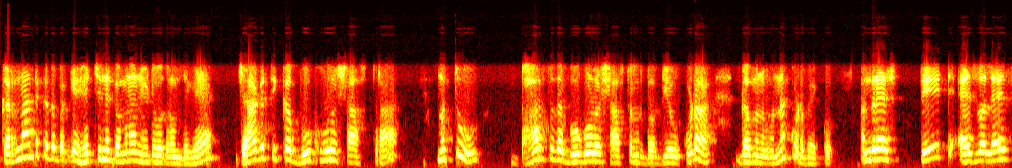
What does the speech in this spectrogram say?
ಕರ್ನಾಟಕದ ಬಗ್ಗೆ ಹೆಚ್ಚಿನ ಗಮನ ನೀಡುವುದರೊಂದಿಗೆ ಜಾಗತಿಕ ಭೂಗೋಳ ಶಾಸ್ತ್ರ ಮತ್ತು ಭಾರತದ ಭೂಗೋಳ ಶಾಸ್ತ್ರದ ಬಗ್ಗೆಯೂ ಕೂಡ ಗಮನವನ್ನ ಕೊಡಬೇಕು. ಅಂದ್ರೆ state as well as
